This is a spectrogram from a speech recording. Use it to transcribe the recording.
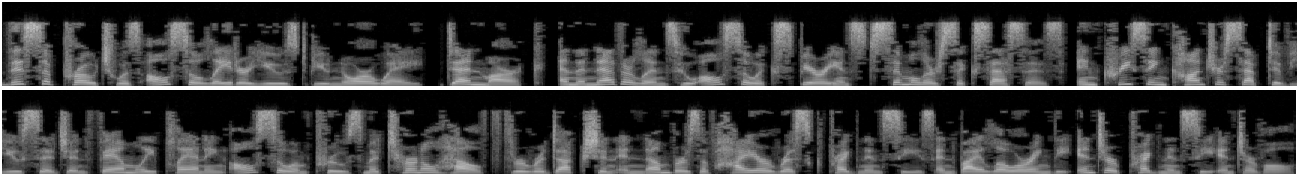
This approach was also later used by Norway, Denmark, and the Netherlands who also experienced similar successes. Increasing contraceptive usage and family planning also improves maternal health through reduction in numbers of higher risk pregnancies and by lowering the inter-pregnancy interval.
